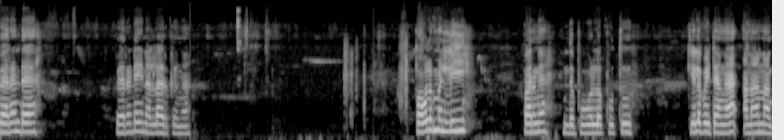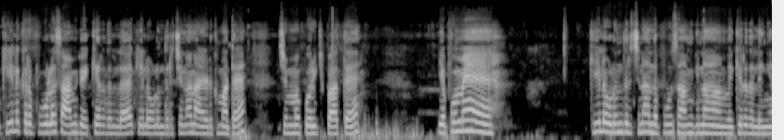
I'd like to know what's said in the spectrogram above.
பிரண்டை. பிரண்டை நல்லா இருக்குங்க. பவுளமல்லி. பாருங்கள் இந்த பூவெல்லாம் பூத்து கீழே போயிட்டாங்க. ஆனால் நான் கீழே இருக்கிற பூவெல்லாம் சாமிக்கு வைக்கிறது இல்லை கீழே விழுந்துருச்சுன்னா நான் எடுக்க மாட்டேன். சும்மா பொறுக்கி பார்த்தேன். எப்போவுமே கீழே விழுந்துருச்சுன்னா அந்த பூ சாமிக்கு நான் வைக்கிறது இல்லைங்க.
